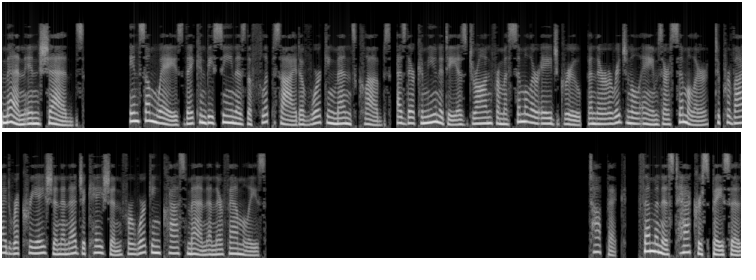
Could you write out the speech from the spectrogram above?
men in sheds. In some ways they can be seen as the flip side of working men's clubs, as their community is drawn from a similar age group and their original aims are similar, to provide recreation and education for working class men and their families. Topic: Feminist hackerspaces.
